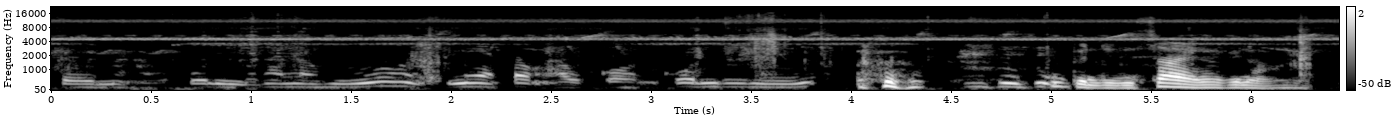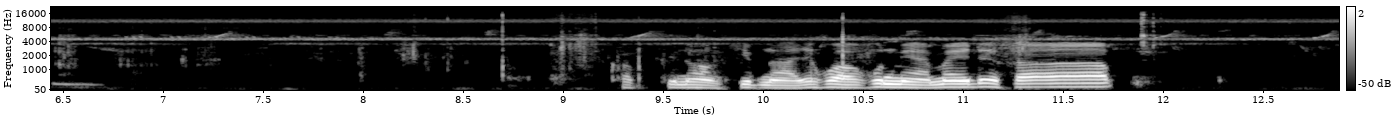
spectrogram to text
เคยมาเอาคนบ่ทันเราหูแม่ต้องเอาก่อนคนที่นี้มันเป็นดินทรายนะพี่น้องอืมครับพี่น้องคลิปหน้าจะขอคุณแม่ไม่ด้วยครับ ส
